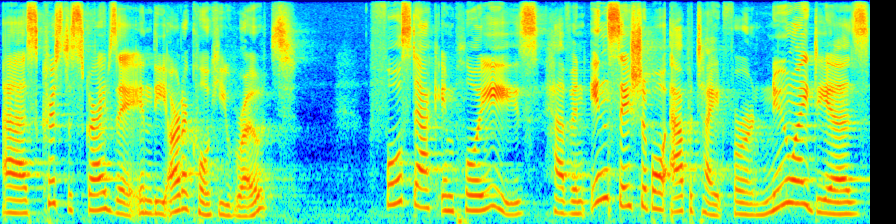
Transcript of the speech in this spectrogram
As Chris describes it in the article he wrote, full stack employees have an insatiable appetite for new ideas,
